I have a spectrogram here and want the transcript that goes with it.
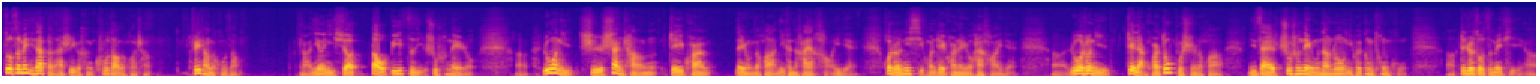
做自媒体它本来是一个很枯燥的过程，非常的枯燥。啊，因为你需要倒逼自己输出内容，啊，如果你是擅长这一块内容的话，你可能还好一点，或者你喜欢这块内容还好一点，啊，如果说你这两块都不是的话，你在输出内容当中你会更痛苦，啊，这就是做自媒体啊。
